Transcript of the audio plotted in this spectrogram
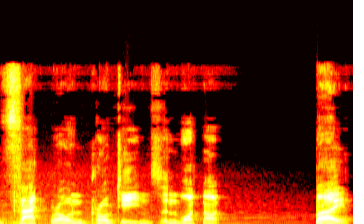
vat-grown proteins and whatnot. Bye.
